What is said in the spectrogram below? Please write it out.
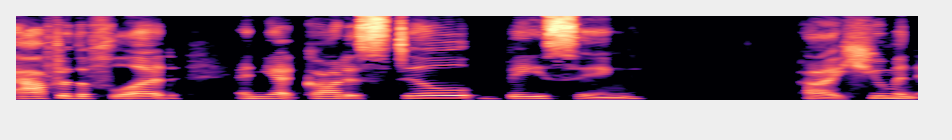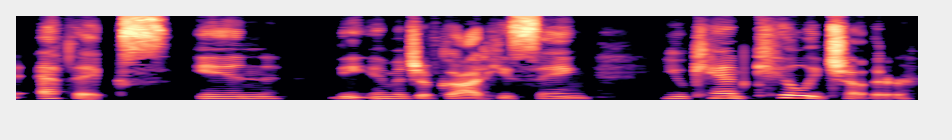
after the flood, and yet God is still basing uh, human ethics in the image of God. He's saying, You can't kill each other.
